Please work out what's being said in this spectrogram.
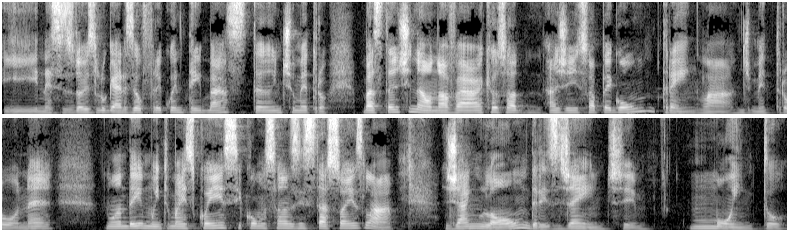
E nesses dois lugares eu frequentei bastante o metrô. Bastante não, Nova York eu só, a gente só pegou um trem lá de metrô, né? Não andei muito, mas conheci como são as estações lá. Já em Londres, gente, muito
